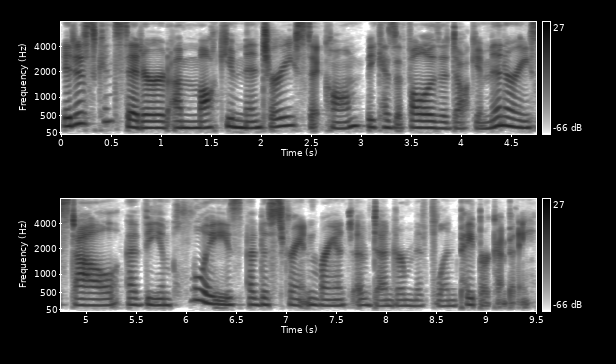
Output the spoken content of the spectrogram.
It is considered a mockumentary sitcom because it follows a documentary style of the employees of the Scranton branch of Dunder Mifflin Paper Company.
